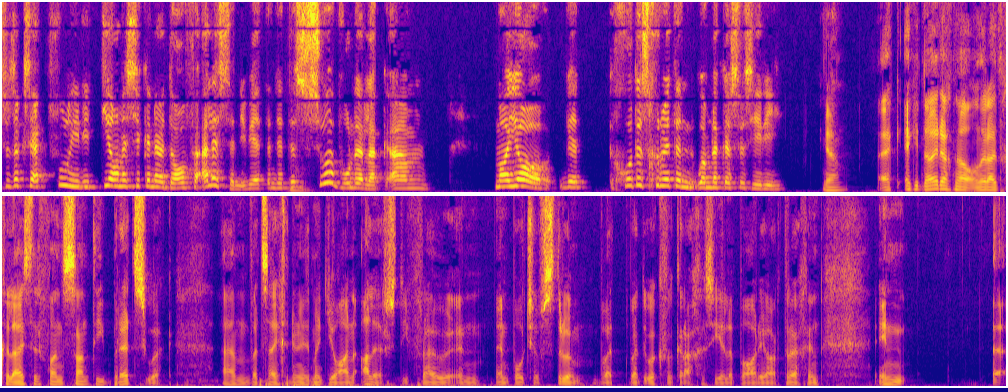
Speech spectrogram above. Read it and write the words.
soos ek sê ek voel hierdie Tiana seker nou daar vir Allison, jy weet, en dit is so wonderlik. Ehm um, maar ja, weet God is groot in oomblikke soos hierdie. Ja. Ek ek het nou reg na 'n onderhoud geluister van Santi Brits ook. Ehm um, wat sy gedoen het met Johan Allers, die vrou in in Potchefstroom wat wat ook verkrag is 'n hele paar jaar terug en en uh,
